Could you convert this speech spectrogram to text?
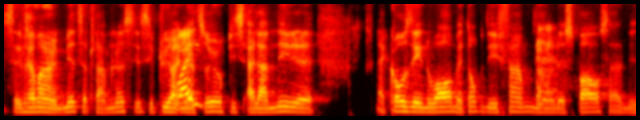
C'est vraiment un mythe, cette femme-là. C'est plus la Ouais. nature. Puis elle a amené la cause des Noirs, mettons, puis des femmes dans le sport. Ça a amené-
